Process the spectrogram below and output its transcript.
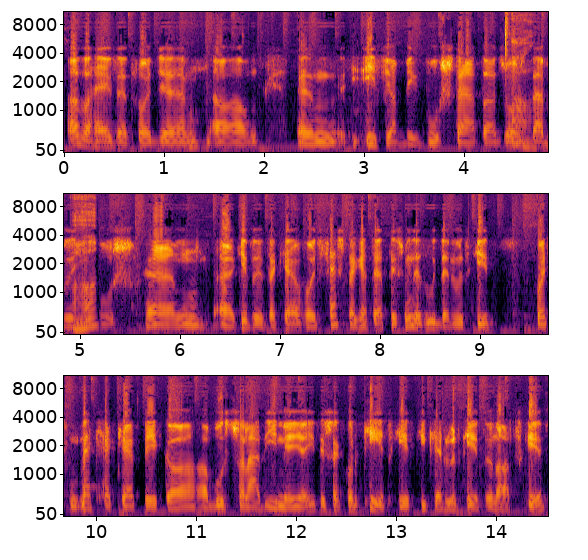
Az a helyzet, hogy um, a um, ifjabbik Bush, tehát a George Ah, W. aha. Bush képzeljétek el, hogy festegetett, és mindez úgy derült ki, hogy meghekkelték a, a Bush család e-mailjeit, és akkor két kép kikerült, két önarckép,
